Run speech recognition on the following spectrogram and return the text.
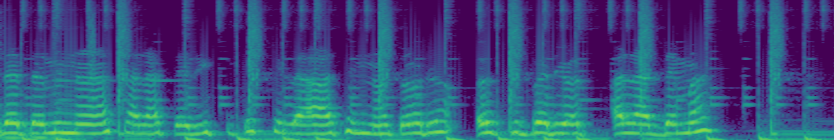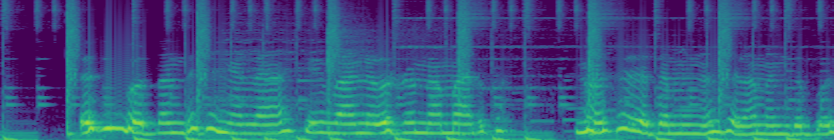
determinadas características que la hacen notoria o superior a las demás. Es importante señalar que el valor de una marca no se determina solamente por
